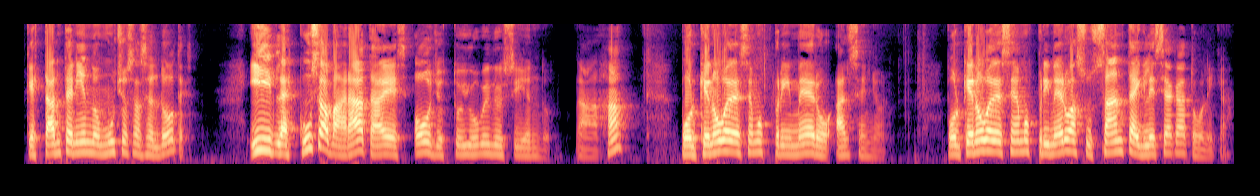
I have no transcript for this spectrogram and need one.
que están teniendo muchos sacerdotes. Y la excusa barata es, oh, yo estoy obedeciendo. Ajá. ¿Por qué no obedecemos primero al Señor? ¿Por qué no obedecemos primero a su Santa Iglesia Católica?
